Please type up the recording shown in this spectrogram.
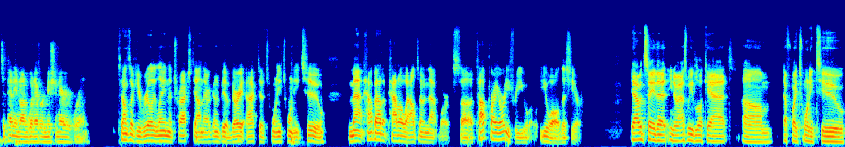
depending on whatever mission area we're in. Sounds like you're really laying the tracks down there. Going to be a very active 2022. Matt, how about at Palo Alto Networks? Uh, top priority for you you all this year? Yeah, I would say that you know as we look at um, FY22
